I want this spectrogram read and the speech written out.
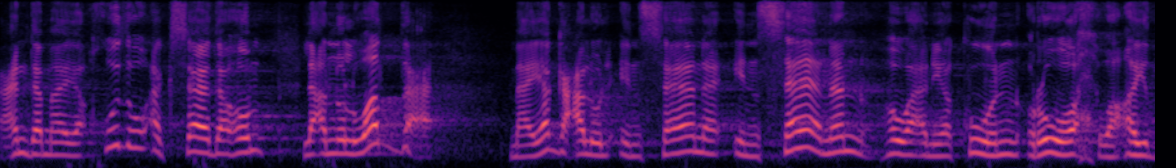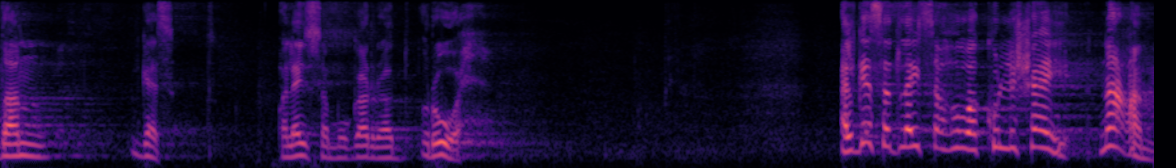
عندما يأخذوا أجسادهم لأن الوضع ما يجعل الإنسان إنسانا هو أن يكون روح وأيضا جسد وليس مجرد روح. الجسد ليس هو كل شيء. نعم.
